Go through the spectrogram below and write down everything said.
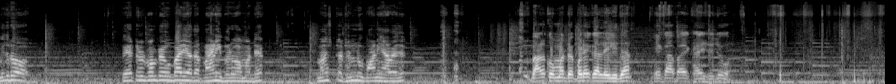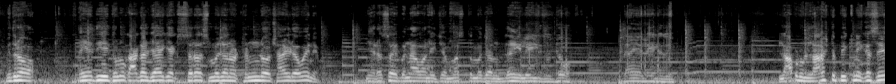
મિત્રો પેટ્રોલ પંપે ઊભા રહ્યા હતા પાણી ભરવા માટે. મસ્ત ઠંડુ પાણી આવે છે. બાળકો માટે પડેકા લઈ લીધા. એક આ ભાઈ ખાય છે જુઓ. મિત્રો અહીંયાથી થોડુંક આગળ જાય કે એક સરસ મજાનો ઠંડો છાંયડો હોય ને ત્યાં રસોઈ બનાવવાની છે મસ્ત મજાનું દહીં લઈ લીધું જો દહીં લઈ લીધું. એટલે આપણું લાસ્ટ પિકનિક હશે.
